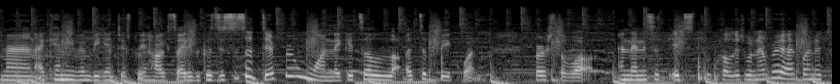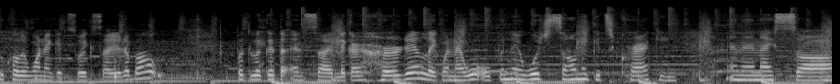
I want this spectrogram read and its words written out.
Man, I can't even begin to explain how excited because this is a different one. Like it's a lot. It's a big one first of all, and then it's a, it's two colors. Whenever I find a two color one, I get so excited about. But look at the inside. Like I heard it. Like when I will open it, it would sound like it's cracking. And then I saw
